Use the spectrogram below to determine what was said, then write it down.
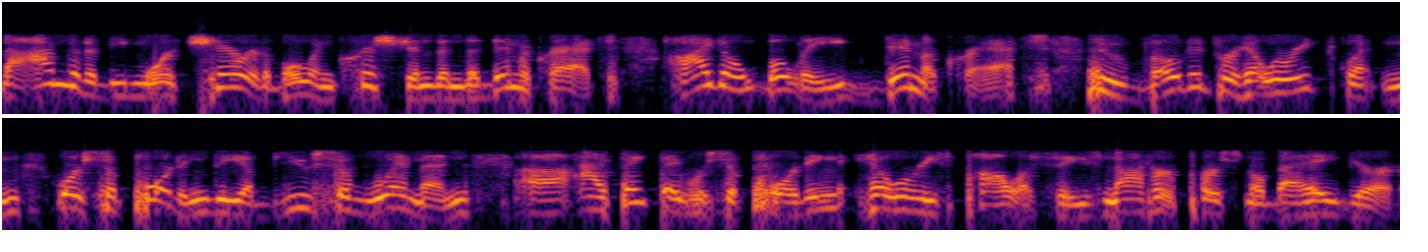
Now, I'm going to be more charitable and Christian than the Democrats. I don't believe Democrats who voted for Hillary Clinton were supporting the abuse of women. Uh, I think they were supporting Hillary's policies, not her personal behavior.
